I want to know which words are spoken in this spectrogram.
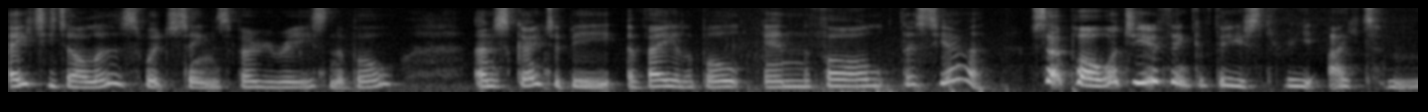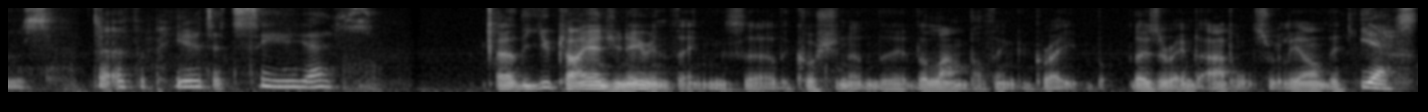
$80, which seems very reasonable, and it's going to be available in the fall this year. So, Paul, what do you think of these three items that have appeared at CES? Uh, the Yukai engineering things, uh, the cushion and the, the lamp, I think are great. But those are aimed at adults, really, aren't they? Yes.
